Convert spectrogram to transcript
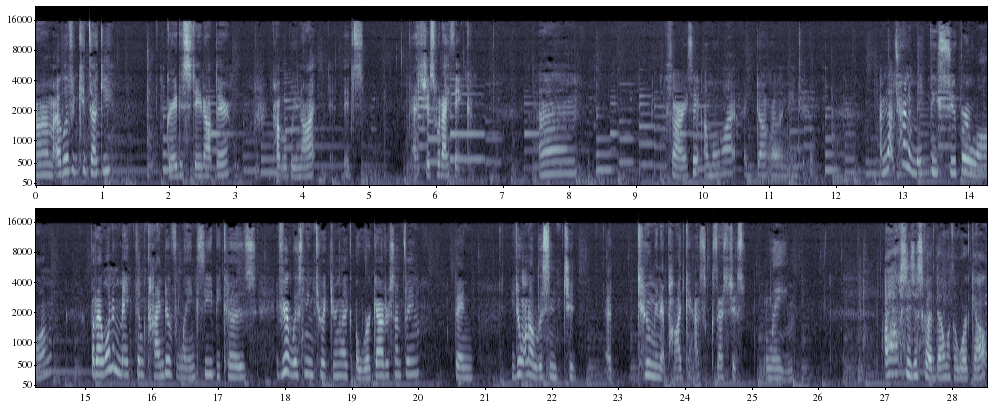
Um, I live in Kentucky, greatest state out there. Probably not. It's that's just what I think. Um, sorry, I say um a lot. I don't really mean to. I'm not trying to make these super long, but I want to make them kind of lengthy because if you're listening to it during like a workout or something, then you don't want to listen to a two minute podcast because that's just lame. I actually just got done with a workout,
